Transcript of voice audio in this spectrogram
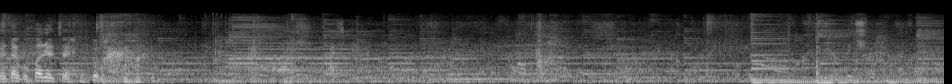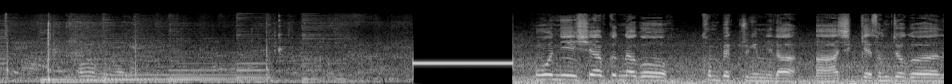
메달 못 받을 줄 알고. 홍원이 시합 끝나고 컴백 중입니다. 아, 아쉽게 성적은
